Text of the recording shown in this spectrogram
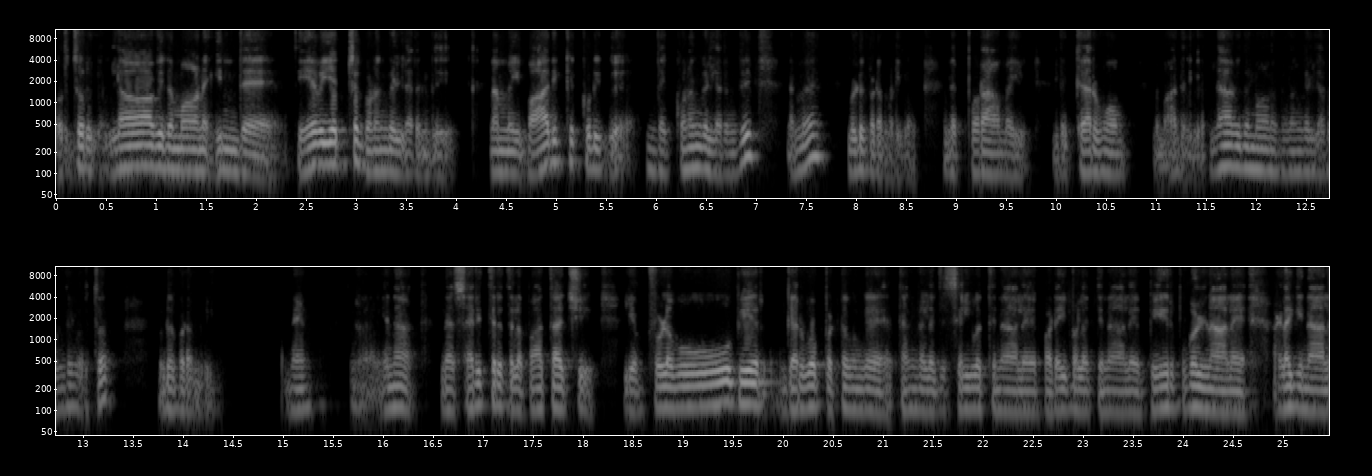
ஒருத்தர் எல்லா விதமான இந்த தேவையற்ற குணங்கள்ல இருந்து நம்மை பாதிக்கக்கூடிய இந்த குணங்கள்ல இருந்து நம்ம விடுபட முடியும். இந்த பொறாமை இந்த கர்வம் இந்த மாதிரி எல்லா விதமான குணங்கள்ல இருந்து ஒருத்தர் விடுபட முடியும். என்ன? ஏன்னா இந்த சரித்திரத்துல பார்த்தாச்சு எவ்வளவோ பேர் கர்வப்பட்டவங்க தங்களது செல்வத்தினால படைபலத்தினால பேர் புகழ்னால அழகினால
